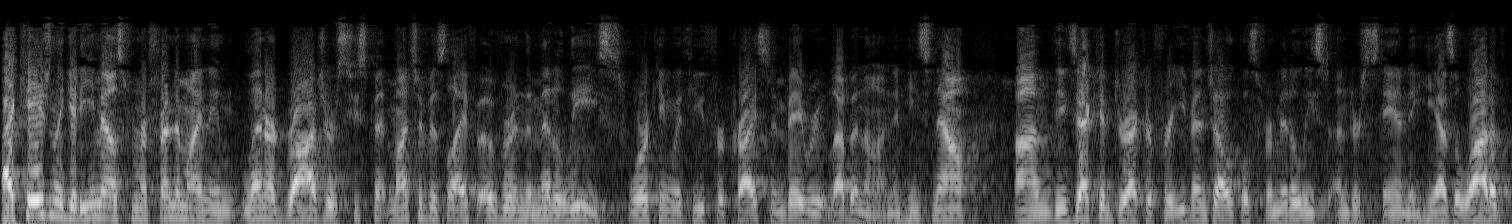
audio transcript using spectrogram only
I occasionally get emails from a friend of mine named Leonard Rodgers, who spent much of his life over in the Middle East working with Youth for Christ in Beirut, Lebanon. And he's now um, the executive director for Evangelicals for Middle East Understanding. He has a lot of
